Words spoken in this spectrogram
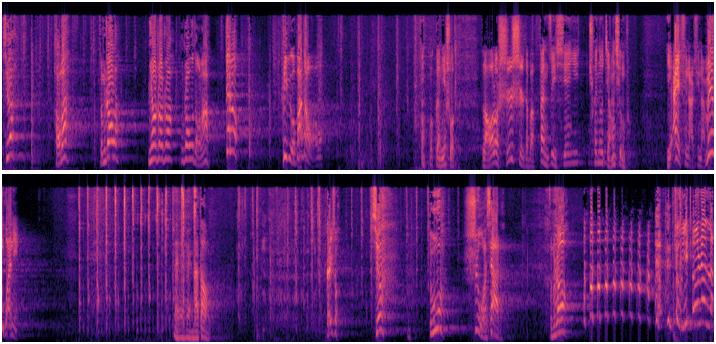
行，好吧，怎么着了？你要抓抓，不抓我走了啊。站住！别逼我拔刀啊！我，哼！我跟你说，老老实实的把犯罪嫌疑全都讲清楚，你爱去哪去哪，没人管你。哎哎哎，拿到了。该说，行，毒是我下的，怎么着？终于承认了，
